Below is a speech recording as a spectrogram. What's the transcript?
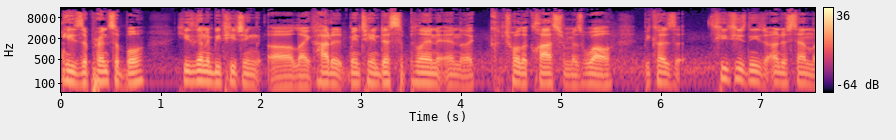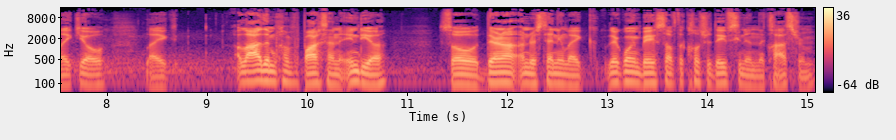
He's the principal. He's going to be teaching uh, like how to maintain discipline and like control the classroom as well. Because teachers need to understand like yo, like a lot of them come from Pakistan and India, so they're not understanding like they're going based off the culture they've seen in the classroom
